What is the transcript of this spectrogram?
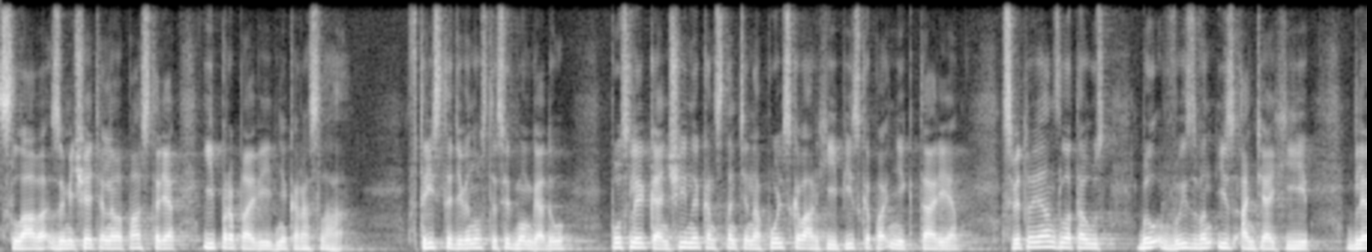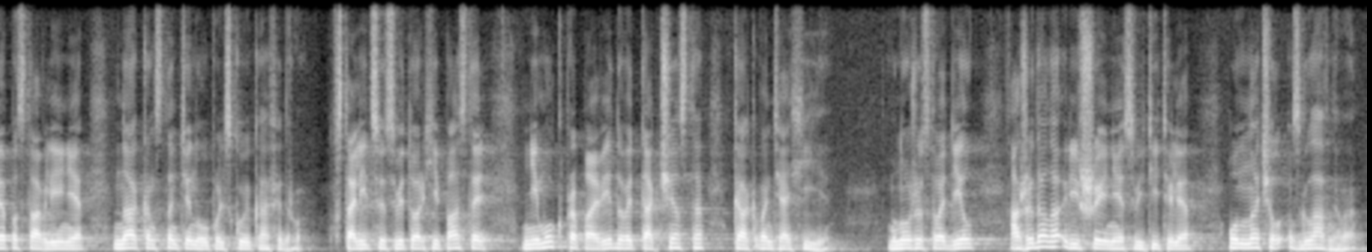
слава замечательного пастыря и проповедника росла. В 397 году, после кончины константинопольского архиепископа Нектария, святой Иоанн Златоуст был вызван из Антиохии для поставления на Константинопольскую кафедру. В столице святой архипастырь не мог проповедовать так часто, как в Антиохии. Множество дел ожидало решения святителя. Он начал с главного –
